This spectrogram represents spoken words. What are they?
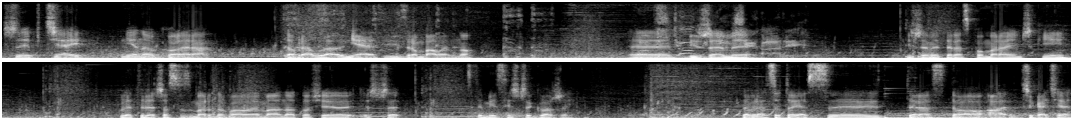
Szybciej. Nie no, cholera. Dobra, uda- nie, zrąbałem, no. E, bierzemy... Bierzemy teraz pomarańczki. W ogóle tyle czasu zmarnowałem, a na to się jeszcze... Z tym jest jeszcze gorzej. Dobra, co to jest? Yy, teraz to... A, czekajcie.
